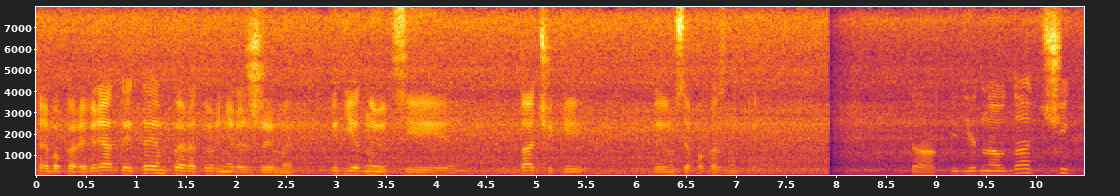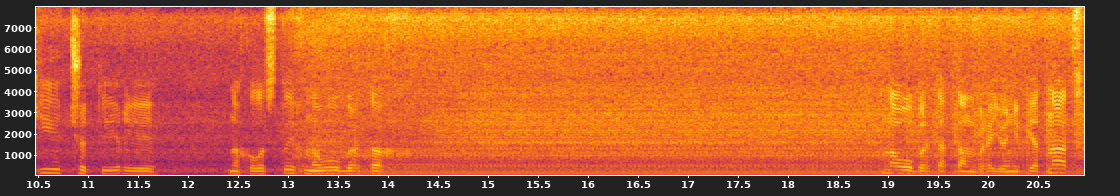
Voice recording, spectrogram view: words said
Треба перевіряти температурні режими. Під'єдную ці датчики, дивимося показники. Так, під'єднав датчики 4 на холостих, на обертах. На обертах там в районі 15,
